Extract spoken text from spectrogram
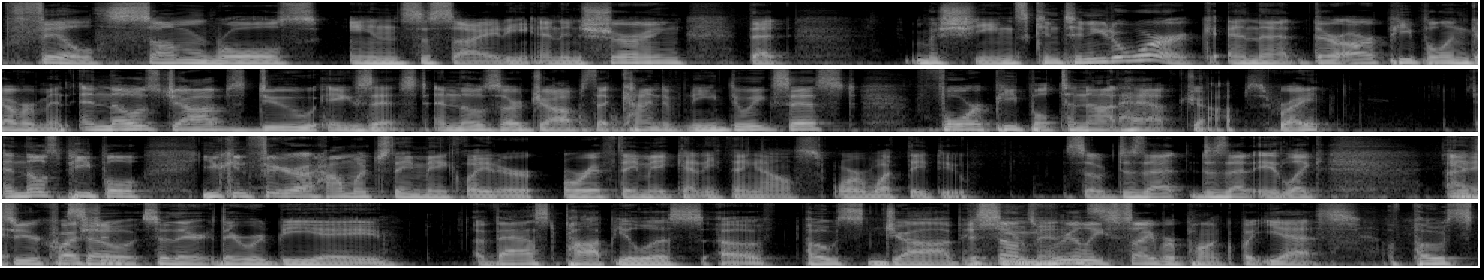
fill some roles in society and ensuring that machines continue to work and that there are people in government. And those jobs do exist. And those are jobs that kind of need to exist for people to not have jobs right? And those people you can figure out how much they make later or if they make anything else or what they do. So does that does that like answer your question? So, so there there would be a a vast populace of post job. this sounds really cyberpunk but yes. Of post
